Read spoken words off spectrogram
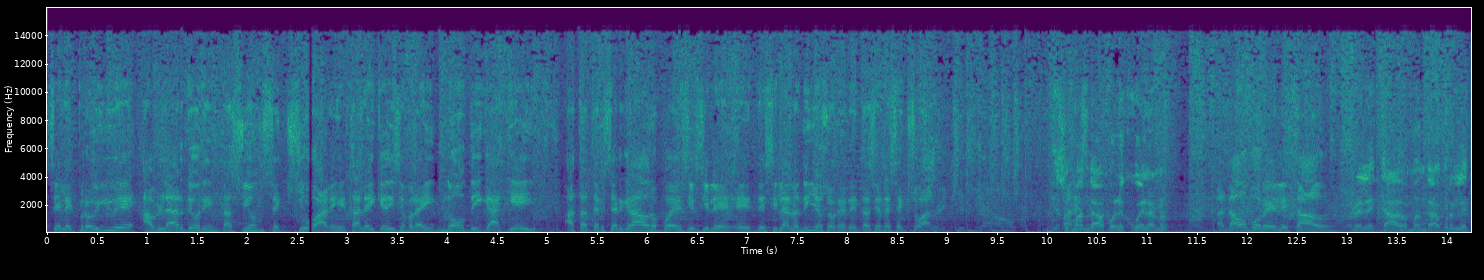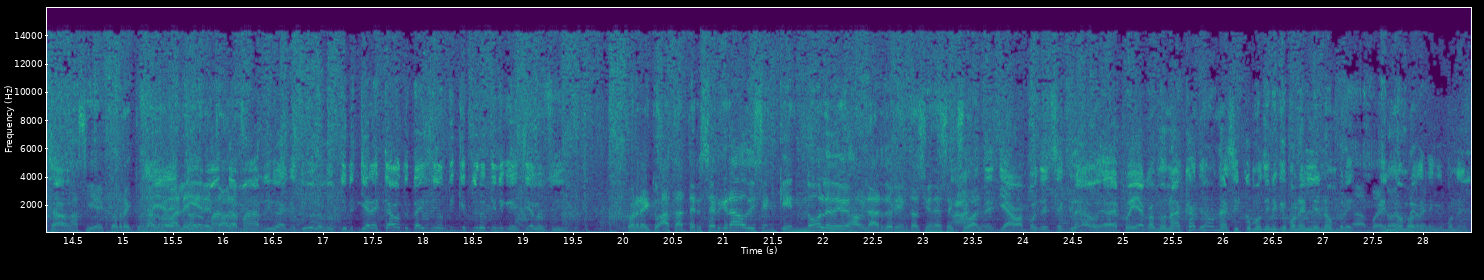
se les prohíbe hablar de orientación sexual. Es esta ley que dice por ahí, no digas gay. Hasta tercer grado no puede decirle, eh, decirle a los niños sobre orientaciones sexuales. Eso mandado por la escuela, ¿no? Andado por el Estado. Por el Estado, mandado por el Estado. Así es, correcto. O Una sea, nueva el ley del Estado Estado. manda más arriba que tú. Lo que tú tienes- ya el Estado te está diciendo a ti que tú le tienes que decir a los hijos. Correcto. Hasta tercer grado dicen que no le debes hablar de orientaciones Ah, sexuales. entonces ya van por tercer grado. Ya después ya cuando nazca te van a decir cómo tiene que ponerle nombre. Ah, bueno, el nombre que que ponerle.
